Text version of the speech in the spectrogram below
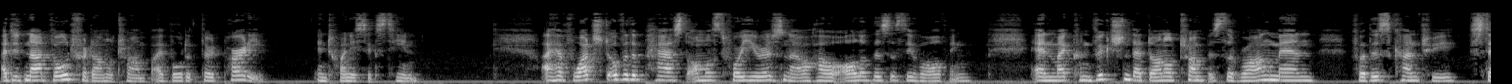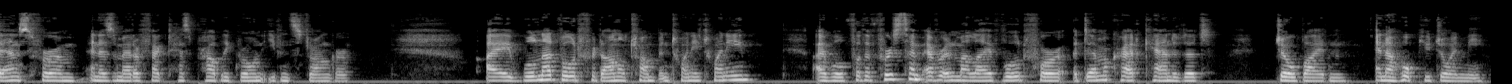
I did not vote for Donald Trump. I voted third party in 2016. I have watched over the past almost four years now how all of this is evolving. And my conviction that Donald Trump is the wrong man for this country stands firm and as a matter of fact has probably grown even stronger. I will not vote for Donald Trump in 2020. I will, for the first time ever in my life, vote for a Democrat candidate, Joe Biden, and I hope you join me.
